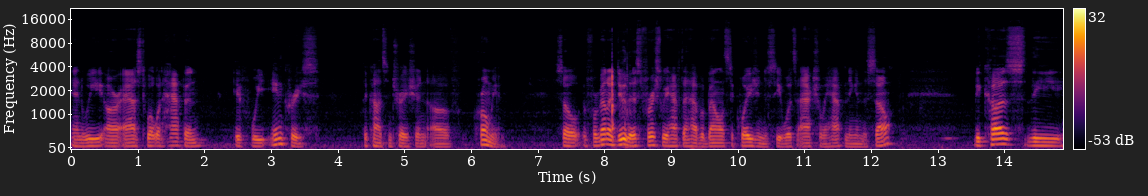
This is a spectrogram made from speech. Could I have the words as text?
And we are asked what would happen if we increase the concentration of chromium. So if we're going to do this, first we have to have a balanced equation to see what's actually happening in the cell. Because the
